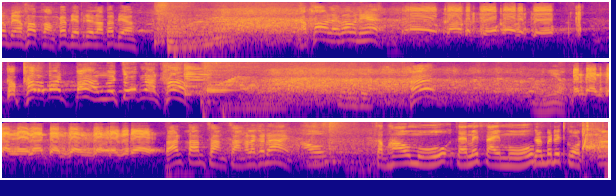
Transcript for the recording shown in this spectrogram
ลงไปเอาข้าวกล่องแป๊บเดียวเดี๋ยวรอแป๊บเดียวเอาข้าวอะไรบ้างวันนี้ข้าวกับโจ๊กข้าวกับโจ๊กกับข้าวบ้านป้ามึงเอาโจ๊กราดข้าวฮะเงียบร้านตามสั่งสั่งอะไรก็ได้ เอากะเพราหมูแต่ไม่ใส่หมูยังไม่ได้กดอะ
